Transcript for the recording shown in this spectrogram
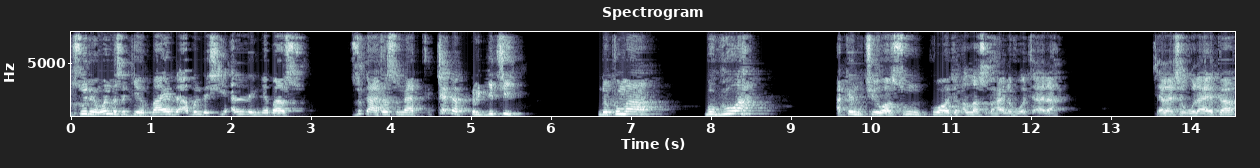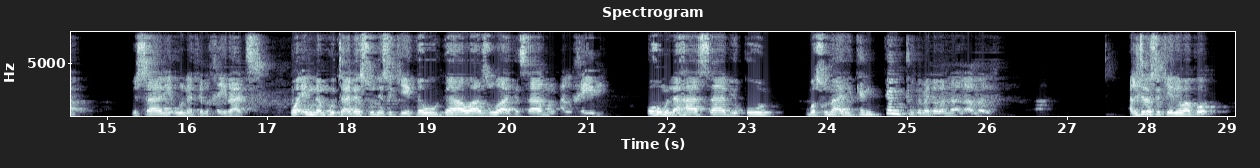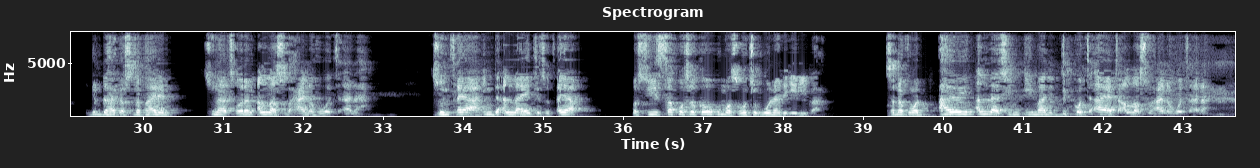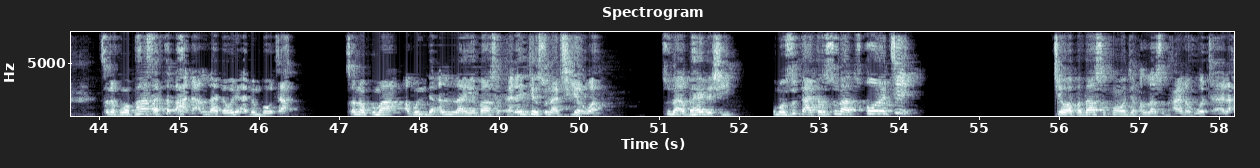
Sune wanda suke bayar da abin da shi Allah ya ba su. Zukata suna cike da firgici da kuma buguwa akan cewa sun kuma wajen Allah subhanahu wataala sai Allah ce ulaika yusari'una fil khairat. Wa'annan mutanen su ne suke gaugawa zuwa ga samun alkhairi. Wa hum laha sabiqun. Kuma suna rikan kanka game da wannan al'amari aljanna suke nema ko? Duk da haka su da farin suna tsoron Allah subhanahu wataala sun tsaya inda Allah yake su tsaya ba su yi sako sako kuma su wuce gona da iri ba. Sannan kuma ayoyin Allah shi imani duk wata aya ta Allah subhanahu wataala sannan kuma ba sa taba hada Allah da wani abin bauta. Sannan kuma abin da Allah ya ba su kadankin suna ciyarwa suna bayar da shi kuma zukatan suna tsorace cewa fa za su kuma wajen Allah subhanahu wataala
